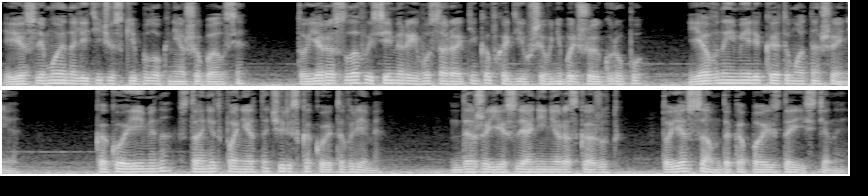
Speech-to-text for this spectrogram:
И если мой аналитический блок не ошибался, то Ярослав и семеро его соратников, входившие в небольшую группу, явно имели к этому отношение – Какое именно, станет понятно через какое-то время. Даже если они не расскажут, то я сам докопаюсь до истины.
